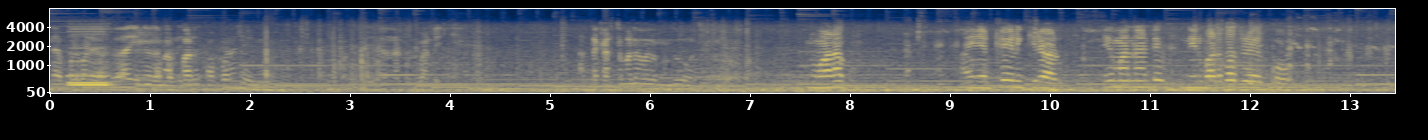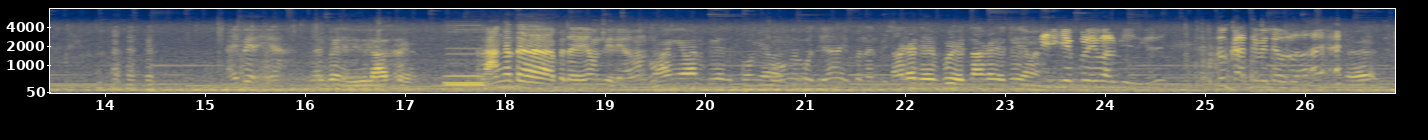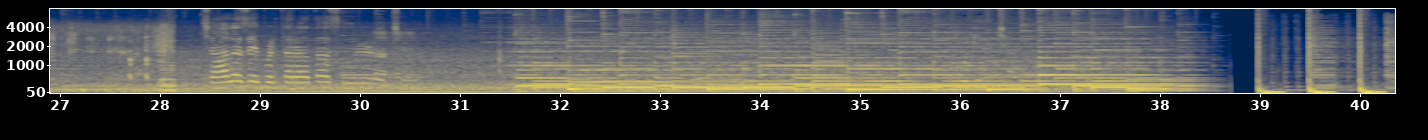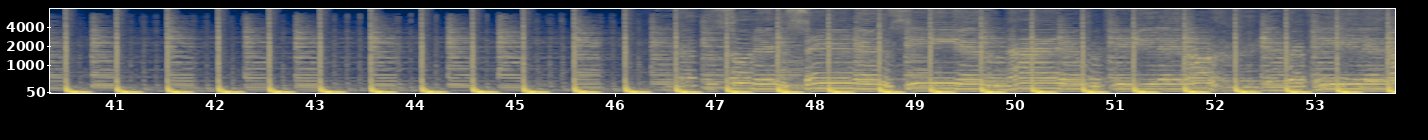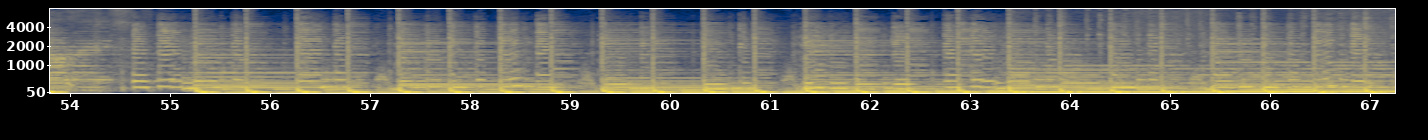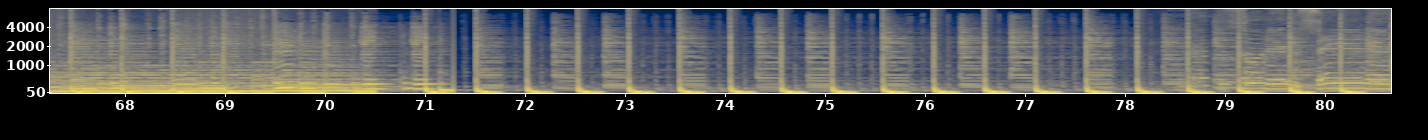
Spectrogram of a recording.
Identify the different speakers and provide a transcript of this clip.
Speaker 1: బండి అప్పటి బండి వస్తుందా ఏం కదా
Speaker 2: అప్పటి అప్పటి నుంచి ఏంది?
Speaker 1: అన్నట్టు బండి
Speaker 2: అంత కష్టపడే వాళ్ళ ముందు
Speaker 3: నువ్వు అనకు ఆయన ఎట్లా వెనక్కి రాడు ఏమన్నా అంటే నేను పడకచ్చు ఎక్కువ
Speaker 1: అయిపోయినాయి
Speaker 2: అయిపోయింది ఇది లాస్ట్
Speaker 1: రాంగ్ అంతా పెద్ద ఏమనిపించదు
Speaker 2: ఫోన్
Speaker 1: పోగా కొద్దిగా ఇబ్బంది అనిపిస్తుంది
Speaker 2: నాకైతే ఎప్పుడు నాకైతే
Speaker 3: ఎప్పుడు ఏమనిపించదు నువ్వు కత్తి వెళ్ళేవాళ్ళు
Speaker 4: చాలా సేపటి తర్వాత సూర్యుడు వచ్చాడు
Speaker 5: The sailing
